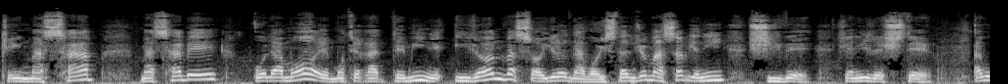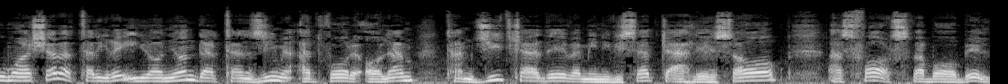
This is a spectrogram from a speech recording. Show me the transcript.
که این مذهب مذهب علماء متقدمین ایران و سایر نوایستن. اینجا مذهب یعنی شیوه یعنی رشته. ابو معشر از طریقه ایرانیان در تنظیم ادوار عالم تمجید کرده و می نویسد که اهل حساب از فارس و بابل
